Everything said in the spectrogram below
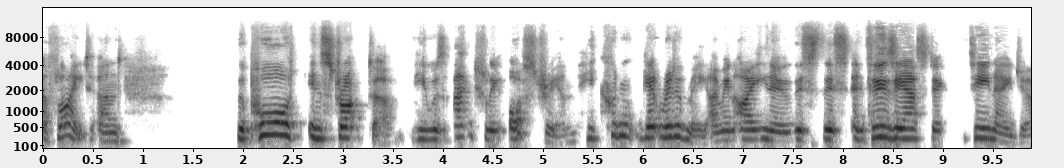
a flight. And the poor instructor he was actually austrian. He couldn't get rid of me. I mean i you know this this enthusiastic teenager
